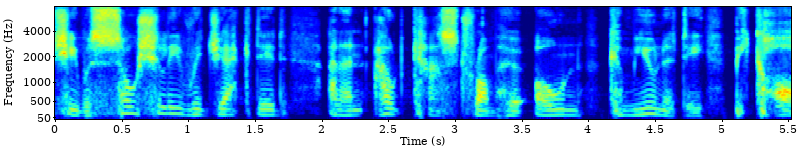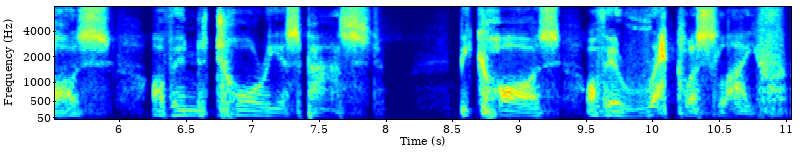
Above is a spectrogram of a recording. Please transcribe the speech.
she was socially rejected and an outcast from her own community because of her notorious past, because of her reckless life.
